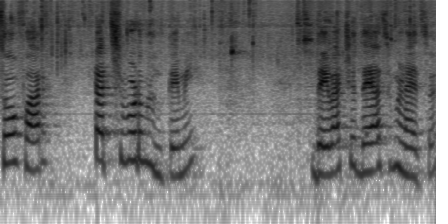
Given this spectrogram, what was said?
सो फार टचवूड म्हणते मी. देवाची दयाच म्हणायचं.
